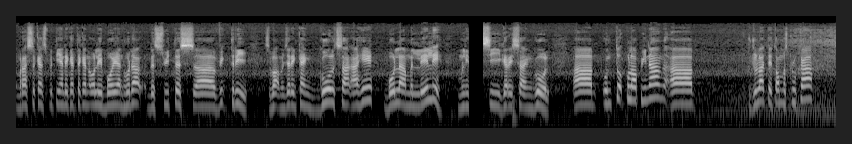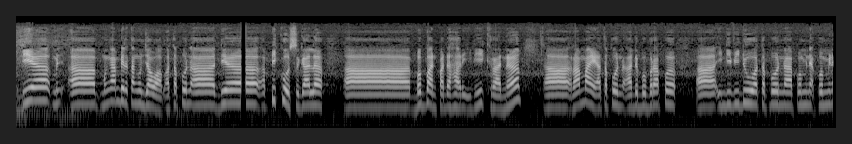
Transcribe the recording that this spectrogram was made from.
merasakan seperti yang dikatakan oleh Boyan Hodak, the sweetest uh, victory sebab menjaringkan gol saat akhir, bola meleleh melintasi garisan gol. Uh, untuk Pulau Pinang, uh, jurulatih Thomas Kruka dia uh, mengambil tanggungjawab ataupun uh, dia pikul segala uh, beban pada hari ini kerana uh, ramai ataupun ada beberapa uh, individu ataupun uh, peminat-peminat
